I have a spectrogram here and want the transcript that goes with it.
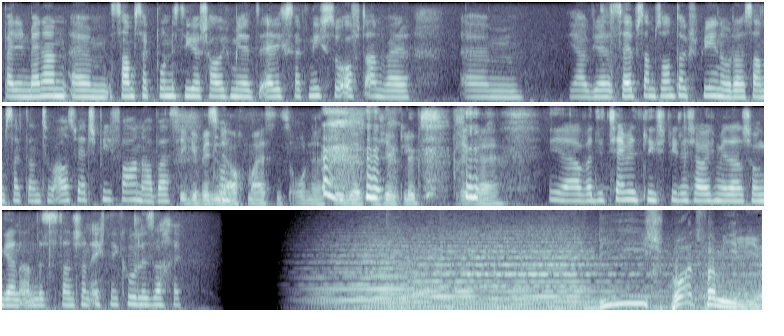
bei den Männern, ähm, Samstag Bundesliga schaue ich mir jetzt ehrlich gesagt nicht so oft an, weil ähm, ja, wir selbst am Sonntag spielen oder Samstag dann zum Auswärtsspiel fahren, aber. Sie gewinnen so ja auch meistens ohne zusätzliche Glücksbringer. ja, aber die Champions League Spiele schaue ich mir dann schon gern an. Das ist dann schon echt eine coole Sache. Die Sportfamilie.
